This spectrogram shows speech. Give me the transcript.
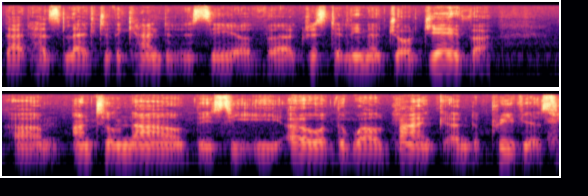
that has led to the candidacy of uh, Kristalina Georgieva, um, until now the CEO of the World Bank and a previous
